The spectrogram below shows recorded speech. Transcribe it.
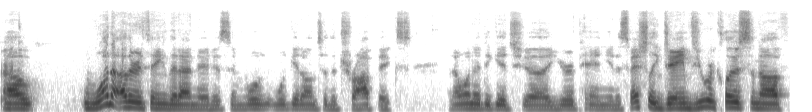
Uh, one other thing that I noticed, and we'll we'll get on to the tropics, and I wanted to get uh, your opinion, especially James. You were close enough,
